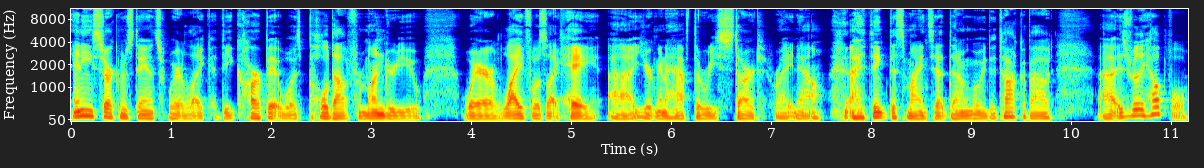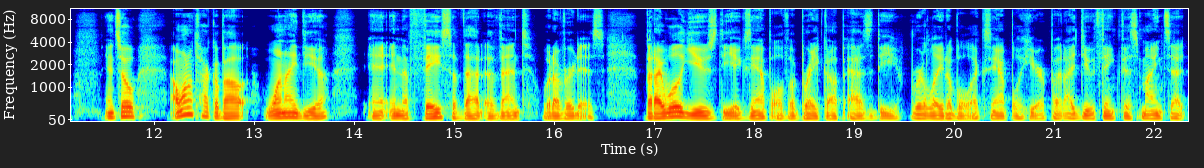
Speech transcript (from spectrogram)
any circumstance where like the carpet was pulled out from under you where life was like hey uh, you're gonna have to restart right now i think this mindset that i'm going to talk about uh, is really helpful and so i want to talk about one idea in the face of that event whatever it is but I will use the example of a breakup as the relatable example here. But I do think this mindset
